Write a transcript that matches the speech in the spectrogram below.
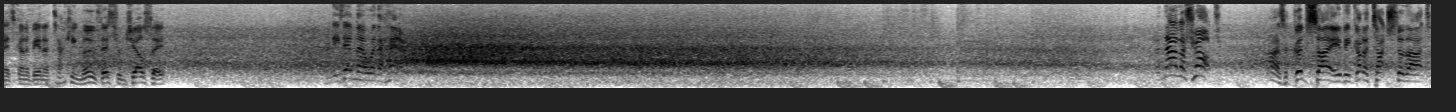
it's going to be an attacking move, this, from Chelsea. And he's in there with a header. And now the shot! Ah, That's a good save, he got a touch to that.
